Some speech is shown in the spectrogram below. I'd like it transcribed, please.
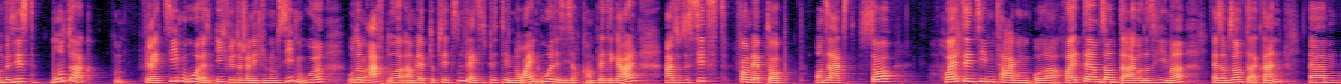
Und es ist Montag, vielleicht 7 Uhr, also ich würde wahrscheinlich schon um 7 Uhr oder um 8 Uhr am Laptop sitzen, vielleicht ist es bei dir 9 Uhr, das ist auch komplett egal. Also du sitzt vor dem Laptop und sagst, so, heute in sieben Tagen oder heute am Sonntag oder so immer, also am Sonntag dann, ähm,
